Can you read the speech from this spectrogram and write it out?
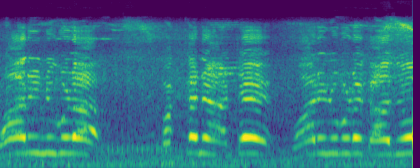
వారిని కూడా పక్కన అంటే వారిని కూడా కాదు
